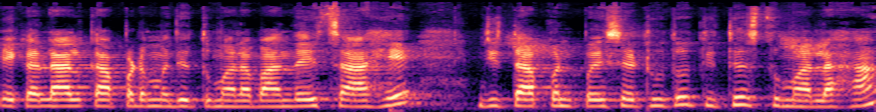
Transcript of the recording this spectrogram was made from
एका लाल कापडामध्ये तुम्हाला बांधायचं आहे. जिथं आपण पैसे ठेवतो तिथेच तुम्हाला हा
